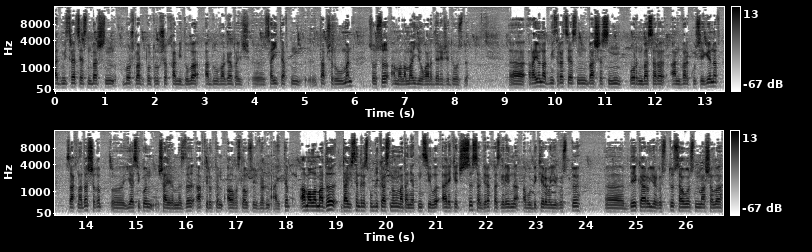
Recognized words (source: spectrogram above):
администрациясының басшысын борышларын толтырушы хамидулла абдулвагапович ә, саитовтың тапшыруымен сосы амаламай жоғары дәрежеде озды. Район администрациясының басшысының орынбасары анвар кусегенов сахнада шығып ясикон шайырымызды жүректен алғыслау сөздерін айтып амаламады дагестан республикасының маданиятын сыйлы әрекетшісі сабират қазгереевна абубекерова жүргізді бек ару жүргізді сау болсын машалла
